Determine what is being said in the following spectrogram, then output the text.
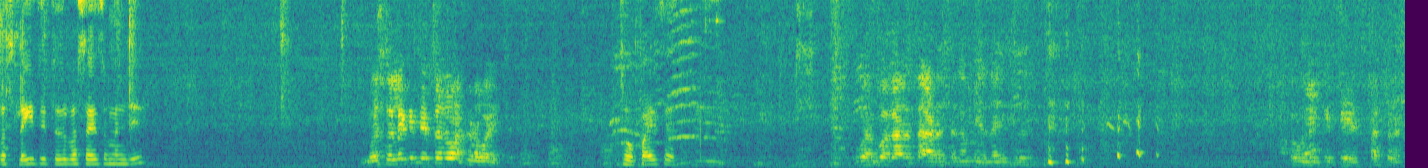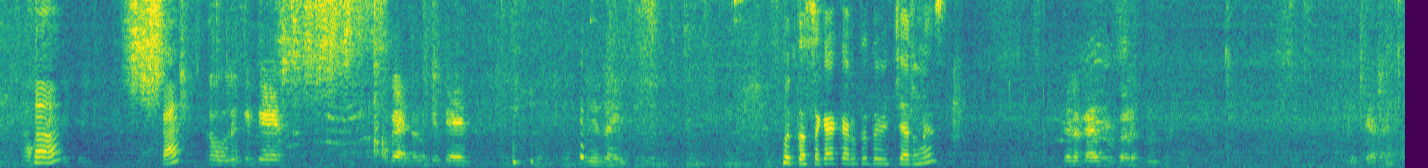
बसलं की तिथंच बसायचं म्हणजे? बसलं की तिथंच वाकडं व्हायचं. झोपायचं वर बघायला तर आडसं का मेलायचं कवले किती आहेत हा? काय? कवलं किती आहेत. बॅटन किती आहेत. मेलायचं मग तसं काय करत होतं विचारणेस त्याला काय कळत नव्हतं. विचारायचं.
